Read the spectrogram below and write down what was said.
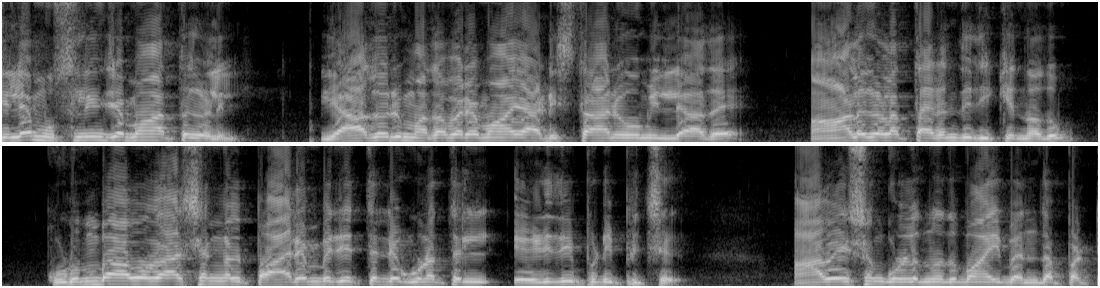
ചില മുസ്ലിം ജമാഅത്തുകളിൽ യാതൊരു മതപരമായ അടിസ്ഥാനവുമില്ലാതെ ആളുകളെ തരംതിരിക്കുന്നതും കുടുംബാവകാശങ്ങൾ പാരമ്പര്യത്തിന്റെ ഗുണത്തിൽ എഴുതി പിടിപ്പിച്ച് ആവേശം കൊള്ളുന്നതുമായി ബന്ധപ്പെട്ട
